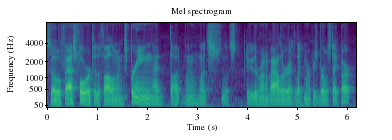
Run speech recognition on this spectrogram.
So fast forward to the following spring, I thought, well, let's let's do the Run of Valor at Lake Murphysboro State Park.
